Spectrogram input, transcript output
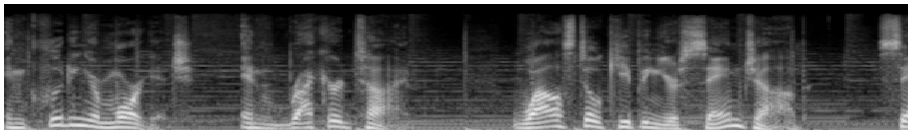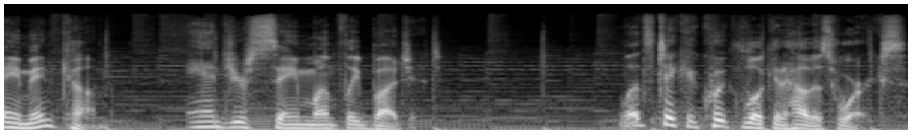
including your mortgage, in record time, while still keeping your same job, same income, and your same monthly budget. Let's take a quick look at how this works.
